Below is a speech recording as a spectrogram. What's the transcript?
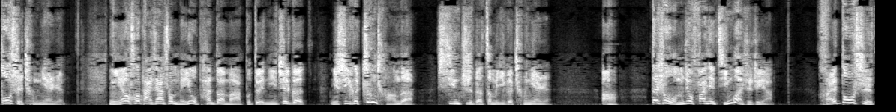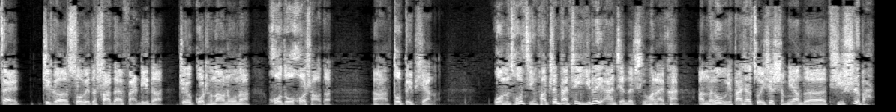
都是成年人。你要说大家说没有判断吧，不对，你这个你是一个正常的心智的这么一个成年人，啊，但是我们就发现，尽管是这样，还都是在这个所谓的刷单返利的这个过程当中呢，或多或少的，啊，都被骗了。我们从警方侦办这一类案件的情况来看，啊，能够给大家做一些什么样的提示吧？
